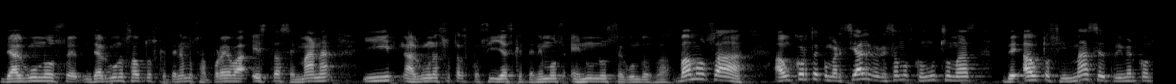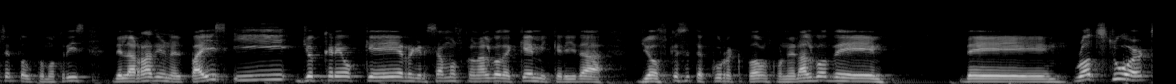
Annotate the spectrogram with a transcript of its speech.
de algunos eh, de algunos autos que tenemos a prueba esta semana y algunas otras cosillas que tenemos en unos segundos más. Vamos a, a un corte comercial y regresamos con mucho más de autos y más, el primer concepto automotriz de la radio en el país y yo creo que regresamos con algo de qué, mi querida Joss, ¿qué se te ocurre que podamos poner? Algo de, de Rod Stewart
